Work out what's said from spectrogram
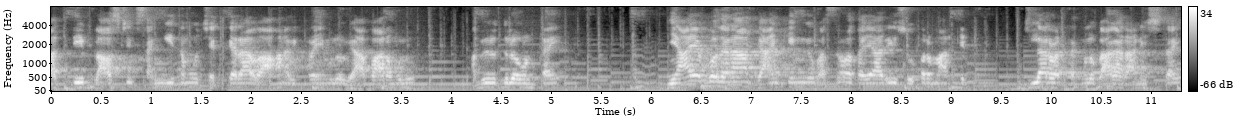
పత్తి ప్లాస్టిక్ సంగీతము చక్కెర వాహన విక్రయములు వ్యాపారములు అభివృద్ధిలో ఉంటాయి. న్యాయ బోధన బ్యాంకింగ్ వస్త్రముల తయారీ సూపర్ మార్కెట్ జిల్లా వర్తకములు బాగా రాణిస్తాయి.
